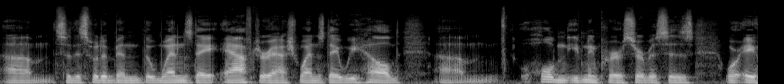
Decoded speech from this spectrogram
Um, so this would have been the Wednesday after Ash Wednesday. We held um, Holden evening prayer services, or a,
